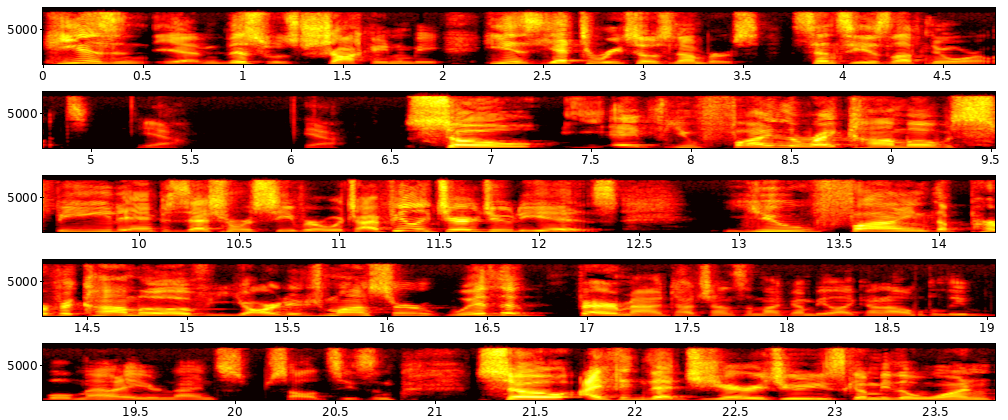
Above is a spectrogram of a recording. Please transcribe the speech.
He isn't, and this was shocking to me. He has yet to reach those numbers since he has left New Orleans. Yeah. Yeah. So if you find the right combo of speed and possession receiver, which I feel like Jerry Jeudy is, you find the perfect combo of yardage monster with a fair amount of touchdowns. I'm not going to be like an unbelievable amount, eight or nine solid season. So I think that Jerry Jeudy is going to be the one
